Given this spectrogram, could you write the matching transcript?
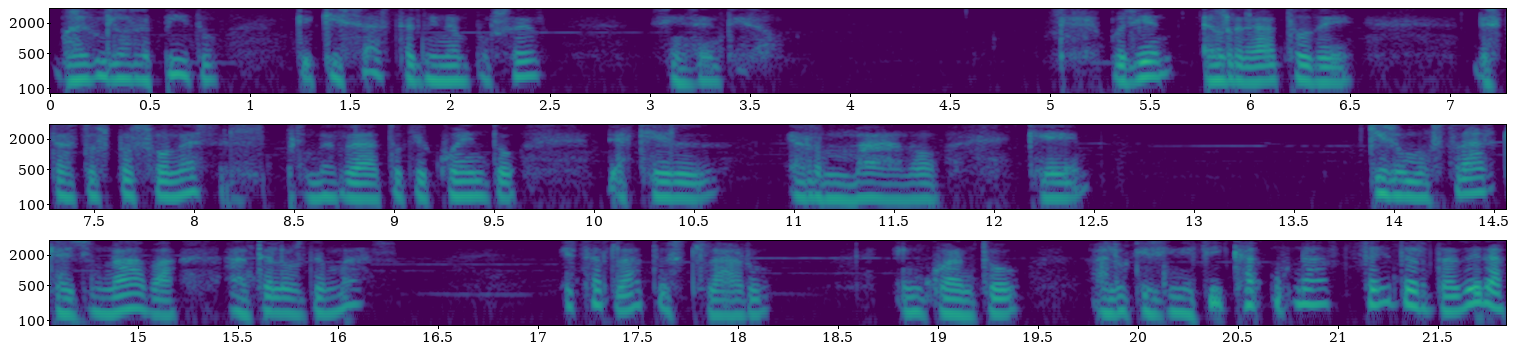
vuelvo y lo repito, que quizás terminan por ser sin sentido. Pues bien, el relato de, de estas dos personas, el primer relato que cuento de aquel hermano que quiso mostrar que ayunaba ante los demás, este relato es claro en cuanto a lo que significa una fe verdadera,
